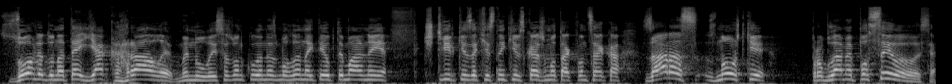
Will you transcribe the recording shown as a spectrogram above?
З огляду на те, як грали минулий сезон, коли не змогли знайти оптимальної четвірки захисників, скажімо так, Фонсека. Зараз знову ж таки проблеми посилилися.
